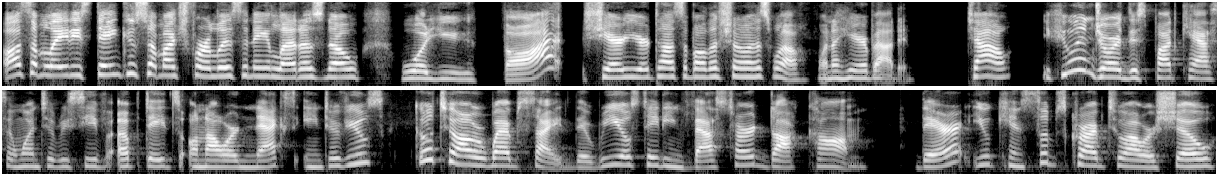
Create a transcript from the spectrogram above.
Awesome, ladies. Thank you so much for listening. Let us know what you thought. Share your thoughts about the show as well. Want to hear about it. Ciao. If you enjoyed this podcast and want to receive updates on our next interviews, go to our website, therealestateinvestor.com. There, you can subscribe to our show,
